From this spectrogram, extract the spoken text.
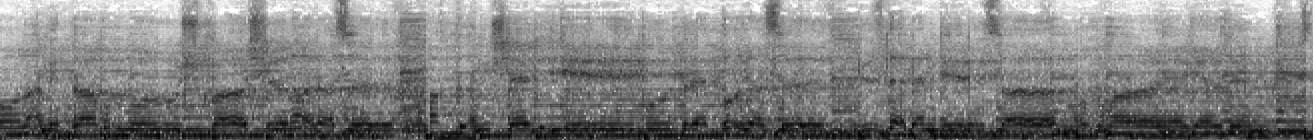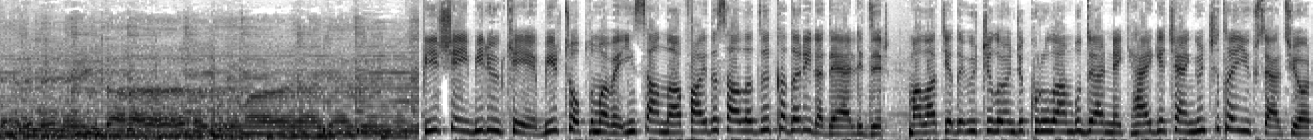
Ona mihrab olmuş başın arası Hakkın işlediği kudret boyası Yüzde ben bir insan olmaya geldim Serimi meydana koymaya geldim Bir şey bir ülkeye, bir topluma ve insanlığa fayda sağladığı kadarıyla değerlidir. Malatya'da 3 yıl önce kurulan bu dernek her geçen gün çıtayı yükseltiyor.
